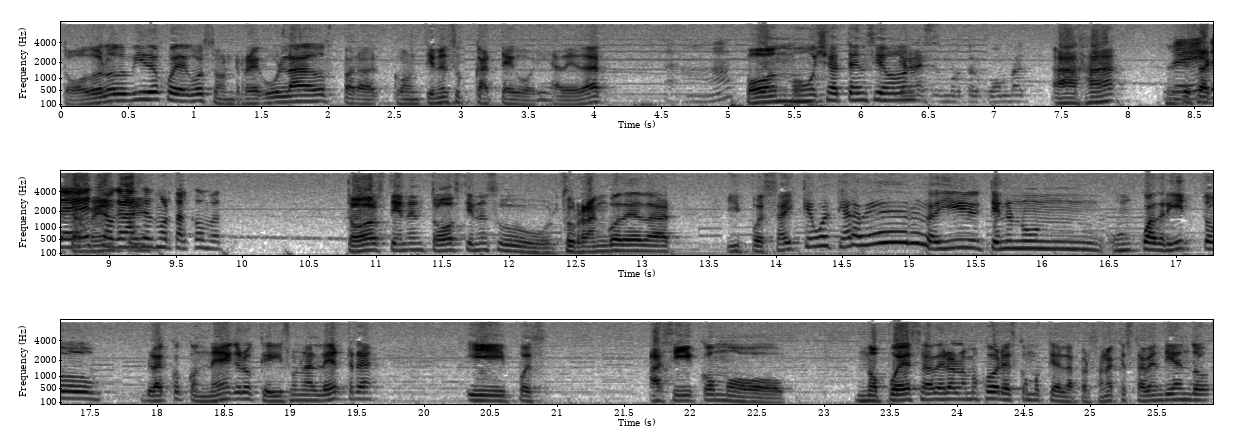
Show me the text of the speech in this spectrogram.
todos los videojuegos son regulados para, con, tienen su categoría de edad. Ajá. Pon mucha atención. Gracias Mortal Kombat. Ajá. De, hecho, gracias Mortal Kombat. Todos tienen, todos tienen su, su rango de edad. Y pues hay que voltear a ver. Ahí tienen un, un cuadrito blanco con negro que hizo una letra. Y pues así como no puedes saber a lo mejor, es como que la persona que está vendiendo,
